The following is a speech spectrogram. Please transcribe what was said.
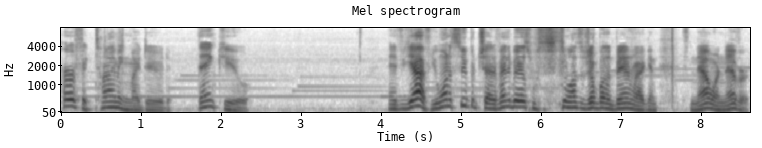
Perfect timing, my dude. Thank you. And if yeah, if you want a super chat, if anybody else wants to jump on the bandwagon, it's now or never.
